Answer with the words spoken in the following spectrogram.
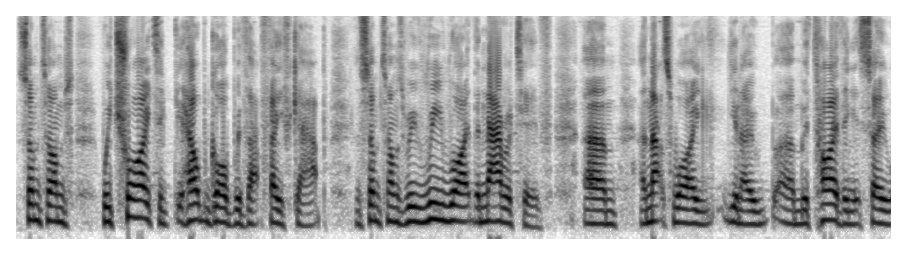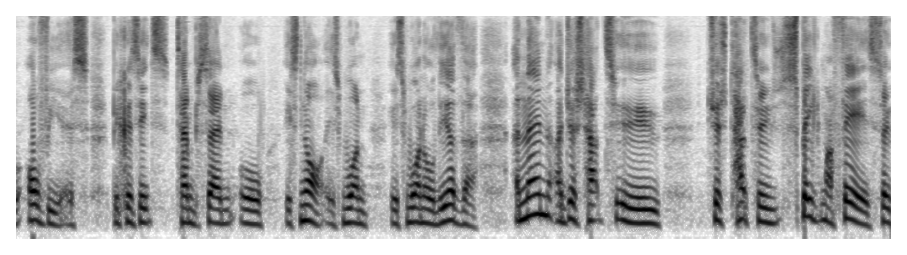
sometimes we try to help God with that faith gap, and sometimes we rewrite the narrative. Um, and that's why, you know, um, with tithing, it's so obvious because it's 10% or it's not. It's one, it's one or the other. And then I just had to just had to speak my fears. So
